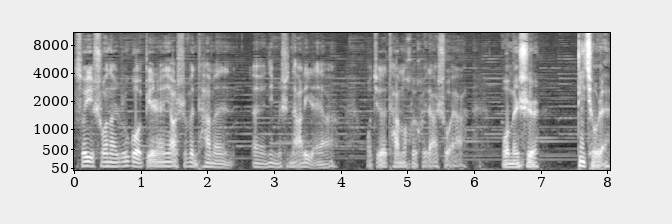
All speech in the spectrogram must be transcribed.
所以说呢，如果别人要是问他们，呃，你们是哪里人啊？我觉得他们会回答说呀，我们是地球人。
